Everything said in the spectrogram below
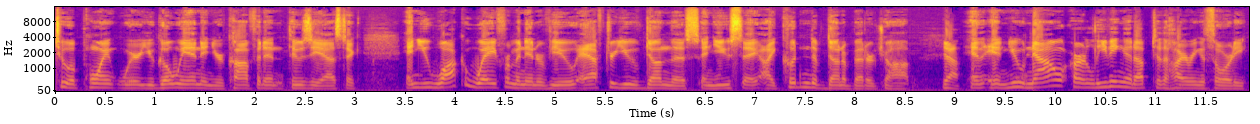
to a point where you go in and you're confident, enthusiastic, and you walk away from an interview after you've done this, and you say, "I couldn't have done a better job." Yeah. And and you now are leaving it up to the hiring authority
